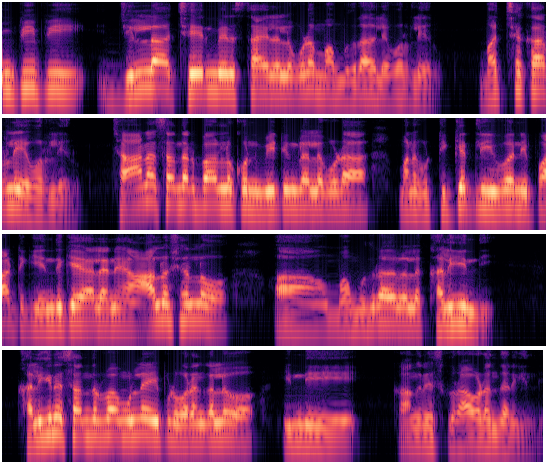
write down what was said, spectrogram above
ఎంపీపీ జిల్లా చైర్మన్ స్థాయిలలో కూడా మా ముదిరాజులు ఎవరు లేరు. మత్స్యకారులు ఎవరు లేరు. చాలా సందర్భాల్లో కొన్ని మీటింగ్లలో కూడా మనకు టికెట్లు ఇవ్వని పార్టీకి ఎందుకు వేయాలనే ఆలోచనలో మా ముదిరాజులలో కలిగింది. కలిగిన సందర్భంలో ఇప్పుడు వరంగల్లో ఇన్ని కాంగ్రెస్కు రావడం జరిగింది.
